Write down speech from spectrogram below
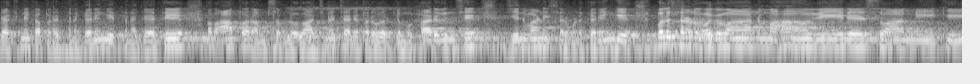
रखने का प्रयत्न करेंगे, इतना कहते हैं। अब आप पर हम सब लोग आचनाचार्य परवर के मुखारविंद से जिनवाणी श्रवण करेंगे। बल शरण भगवान महावीर स्वामी की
